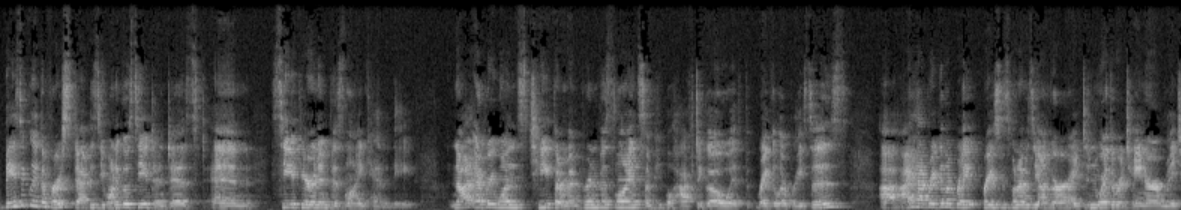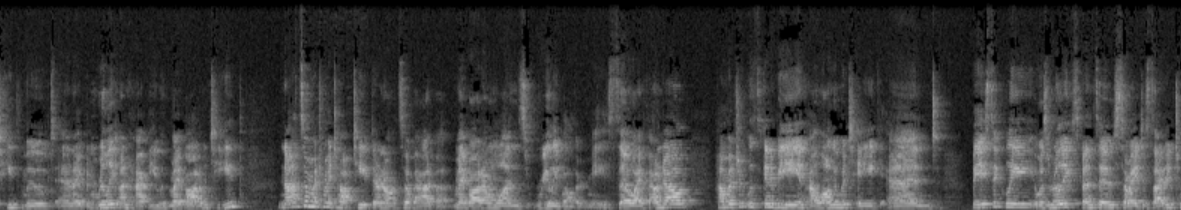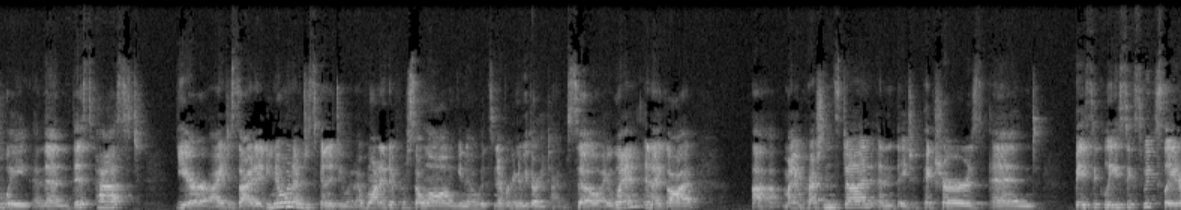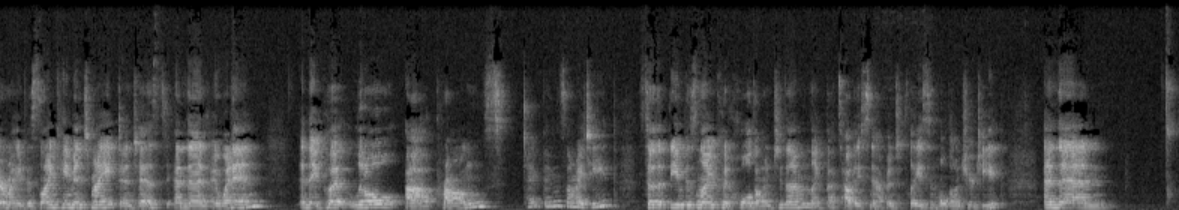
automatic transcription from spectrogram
basically the first step is you want to go see a dentist and see if you're an Invisalign candidate. Not everyone's teeth are meant for Invisalign. Some people have to go with regular braces. Uh, I had regular bra braces when I was younger. I didn't wear the retainer. My teeth moved, and I've been really unhappy with my bottom teeth. Not so much my top teeth, they're not so bad, but my bottom ones really bothered me. So I found out how much it was going to be and how long it would take, and basically it was really expensive, so I decided to wait. And then this past year, I decided, you know what, I'm just going to do it. I've wanted it for so long, you know, it's never going to be the right time. So I went and I got uh, my impressions done, and they took pictures, and basically six weeks later, my Invisalign came into my dentist, and then I went in, and they put little uh, prongs type things on my teeth so that the Invisalign could hold on to them. Like that's how they snap into place and hold on to your teeth. And then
